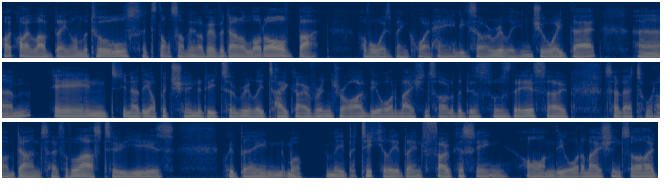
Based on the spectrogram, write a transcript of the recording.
I, I love being on the tools. It's not something I've ever done a lot of, but I've always been quite handy, so I really enjoyed that. Um, and you know, the opportunity to really take over and drive the automation side of the business was there. So, so that's what I've done. So for the last two years, we've been, well, me particularly, been focusing on the automation side.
